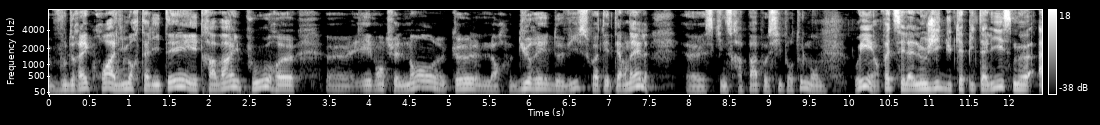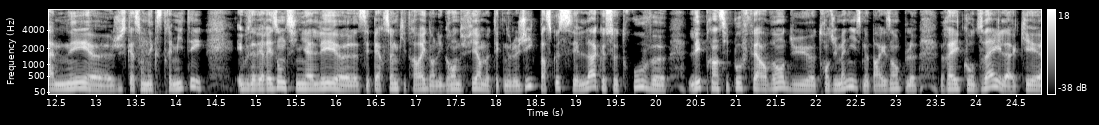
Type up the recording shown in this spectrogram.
voudraient croire à l'immortalité et travaillent pour éventuellement que leur durée de vie soit éternelle euh, ce qui ne sera pas possible pour tout le monde. Oui, en fait, c'est la logique du capitalisme amenée euh, jusqu'à son extrémité. Et vous avez raison de signaler euh, ces personnes qui travaillent dans les grandes firmes technologiques parce que c'est là que se trouvent les principaux fervents du transhumanisme. Par exemple, Ray Kurzweil, qui est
